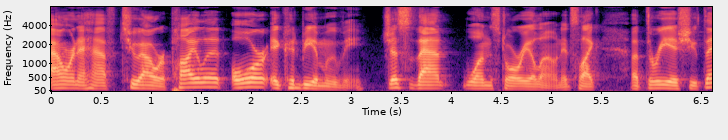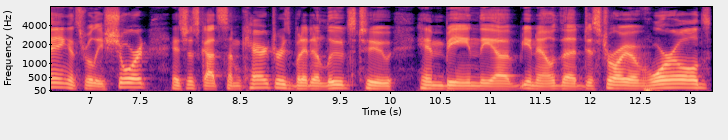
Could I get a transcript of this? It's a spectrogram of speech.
hour and a half, two hour pilot, or it could be a movie. Just that one story alone. It's like a three issue thing. It's really short. It's just got some characters, but it alludes to him being the, uh, you know, the destroyer of worlds.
